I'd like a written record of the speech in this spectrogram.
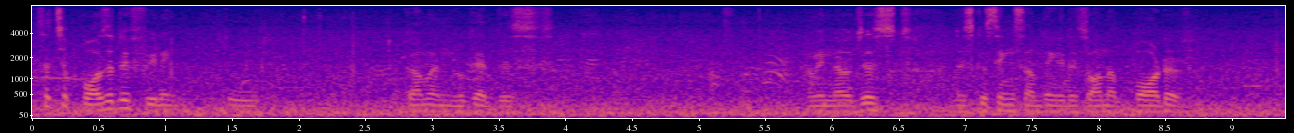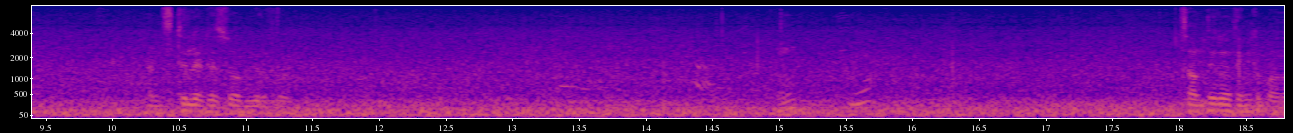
It's such a positive feeling to, to come and look at this. I mean, I was just discussing something, it is on a border, and still it is so beautiful. Hmm? Yeah. Something to think about.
